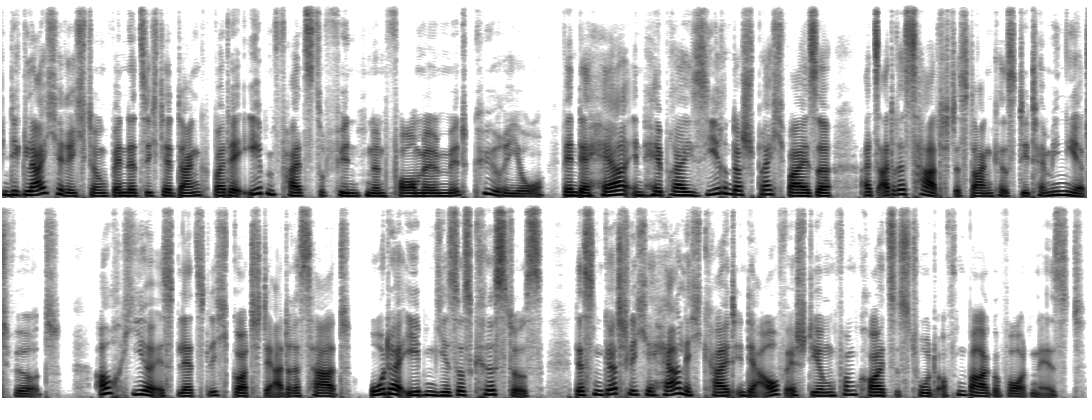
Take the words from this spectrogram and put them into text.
In die gleiche Richtung wendet sich der Dank bei der ebenfalls zu findenden Formel mit Kyrio, wenn der Herr in hebraisierender Sprechweise als Adressat des Dankes determiniert wird. Auch hier ist letztlich Gott der Adressat oder eben Jesus Christus, dessen göttliche Herrlichkeit in der Auferstehung vom Kreuzestod offenbar geworden ist.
